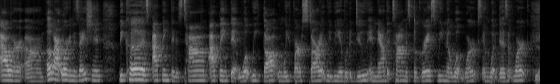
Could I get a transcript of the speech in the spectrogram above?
our um of our organization because I think that it's time. I think that what we thought when we first started we'd be able to do and now that time has progressed, we know what works and what doesn't work. Yeah.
